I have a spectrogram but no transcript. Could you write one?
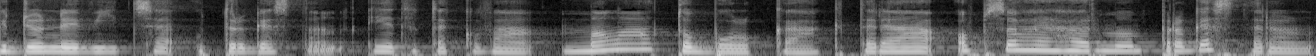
Kdo neví, co je utrogestan, je to taková malá tobolka, která obsahuje hormon progesteron,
